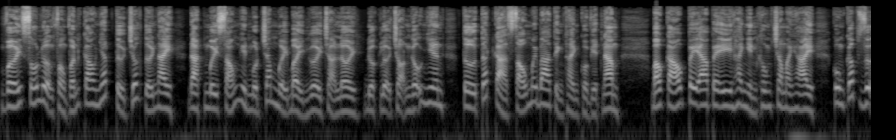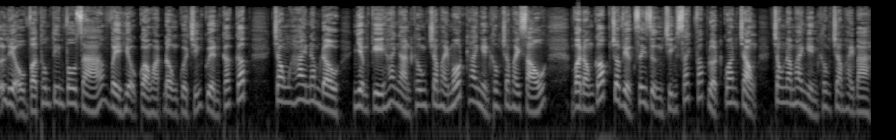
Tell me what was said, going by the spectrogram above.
với số lượng phỏng vấn cao nhất từ trước tới nay, đạt 16.117 người trả lời được lựa chọn ngẫu nhiên từ tất cả 63 tỉnh thành của Việt Nam. Báo cáo PAPI 2022 cung cấp dữ liệu và thông tin vô giá về hiệu quả hoạt động của chính quyền các cấp trong 2 năm đầu, nhiệm kỳ 2021-2026 và đóng góp cho việc xây dựng chính sách pháp luật quan trọng trong năm 2023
